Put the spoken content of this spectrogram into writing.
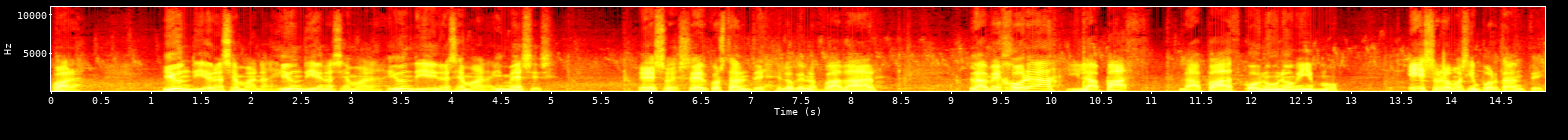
pala. Y un día, una semana, y un día, una semana, y un día, una semana, y meses. Eso es, ser constante, es lo que nos va a dar la mejora y la paz. La paz con uno mismo. Eso es lo más importante.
